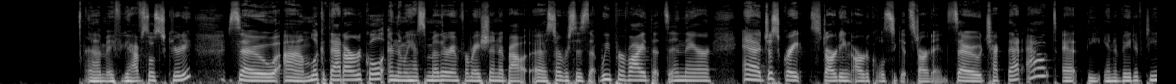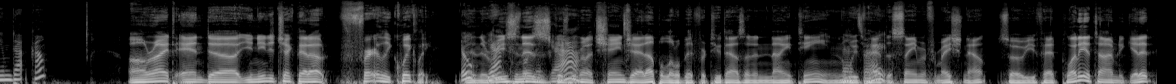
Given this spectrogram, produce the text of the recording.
um, if you have Social Security. So um, look at that article, and then we have some other information about uh, services that we provide that's in there. Uh, just great starting articles to get started. So check that out at theinnovativeteam.com. All right, and uh, you need to check that out fairly quickly. Oh, and the yeah, reason is is because yeah. we're going to change that up a little bit for 2019. That's We've right. had the same information out, so you've had plenty of time to get it.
